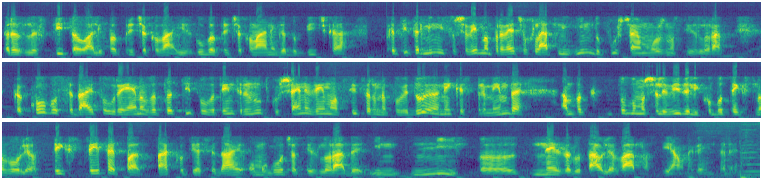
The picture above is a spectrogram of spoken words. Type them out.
razlastitev ali pa pričakova, izguba pričakovanega dobička. Ti termini so še vedno preveč ohlapni in dopuščajo možnosti zlorab. Kako bo sedaj to urejeno v tem tipu, v tem trenutku, še ne vemo, sicer napovedujejo neke spremembe, ampak to bomo šele videli, ko bo tekst na voljo. Tekst CETE pa, tako kot je sedaj, omogoča te zlorabe in ni, uh, ne zagotavlja varnosti javnega interesa.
